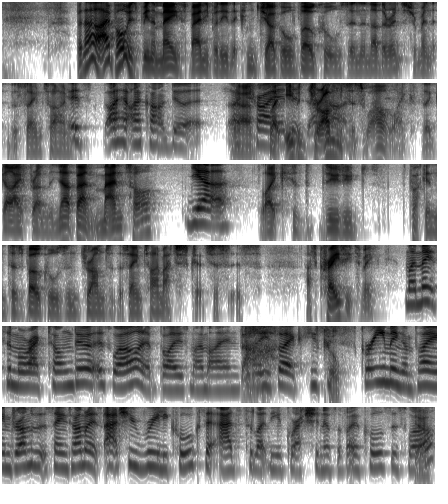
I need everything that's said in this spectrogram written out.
but no, I've always been amazed by anybody that can juggle vocals and another instrument at the same time. it's i i can't do it i tried like even drums as well. Like the guy from you know that band Mantar, yeah like his dude who fucking does vocals and drums at the same time. I just, it's just, it's that's crazy to me. My mates in Morak Tong do it as well, and it blows my mind. And he's like, he's cool. just screaming and playing drums at the same time, and it's actually really cool because it adds to like the aggression of the vocals as well.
